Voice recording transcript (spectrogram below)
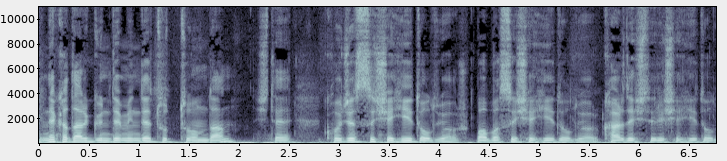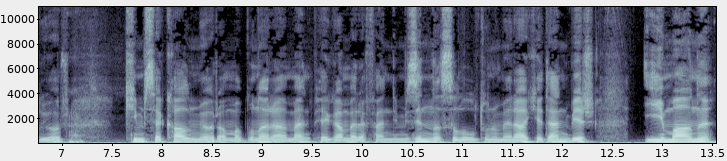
ne kadar gündeminde tuttuğundan işte kocası şehit oluyor, babası şehit oluyor, kardeşleri şehit oluyor. Evet. Kimse kalmıyor ama buna rağmen Peygamber Efendimizin nasıl olduğunu merak eden bir imanı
